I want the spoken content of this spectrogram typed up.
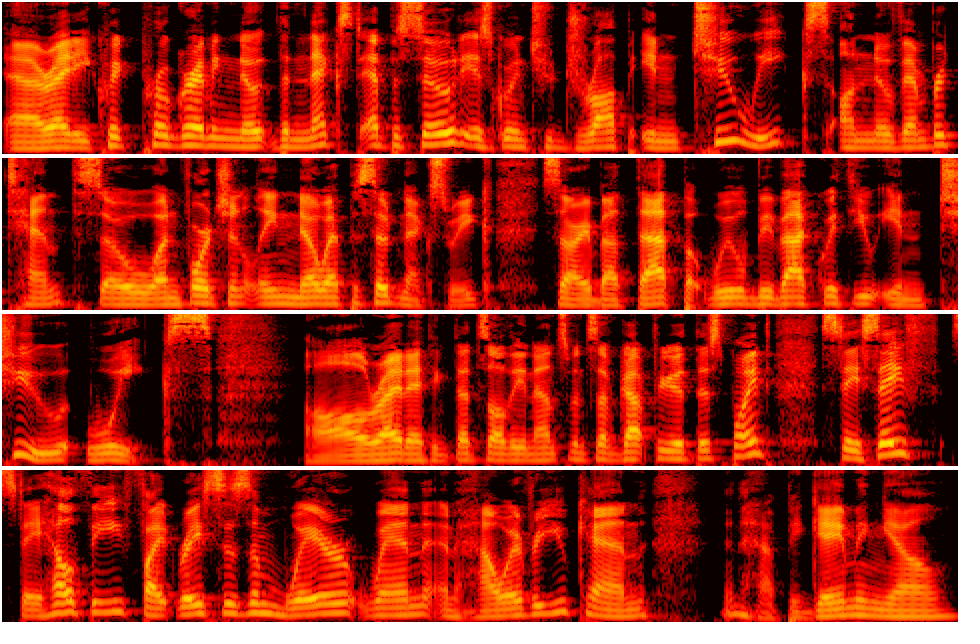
Alrighty, quick programming note. The next episode is going to drop in two weeks on November 10th, so unfortunately, no episode next week. Sorry about that, but we will be back with you in two weeks. All right, I think that's all the announcements I've got for you at this point. Stay safe, stay healthy, fight racism where, when, and however you can, and happy gaming, y'all.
